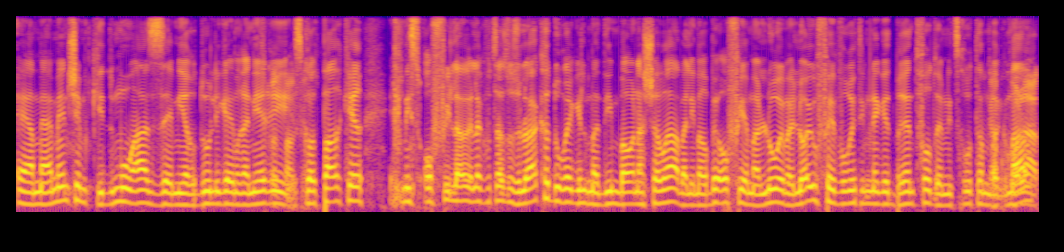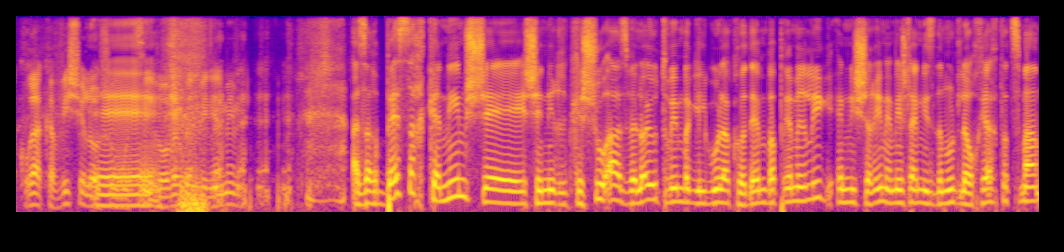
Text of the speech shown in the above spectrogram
המאמן שהם קידמו אז, הם ירדו ליגה עם רניירי, סקוט סקוט פארקר, הכניס אופי לקבוצה הזו, זה לא היה כדורגל מדהים בעונה שעברה, אבל עם הרבה אופי הם עלו, הם לא היו פייבוריטים נגד ברנטפורד, הם ניצחו אותם גם בגמר. כל הקורי עכביש שלו, שהוא אה, מוציא ועובר בין בנימין. אז הרבה שחקנים ש... שנרכשו אז ולא היו טובים בגלגול הקודם בפרמייר ליג, הם נשארים, הם יש להם הזדמנות להוכיח את עצמם.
